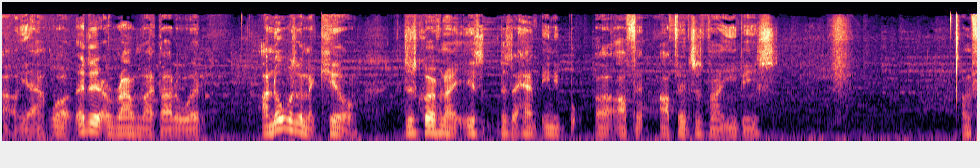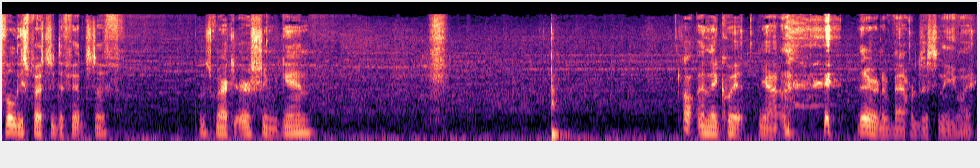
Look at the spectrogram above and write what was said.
Oh yeah, well I did around what I thought it would. I know it was gonna kill. Just Corviknight is doesn't have any uh, off offensive by EVs. I'm fully specially defensive. Let's back to Airstream again. Oh, and they quit. Yeah, they're in a bad position anyway.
